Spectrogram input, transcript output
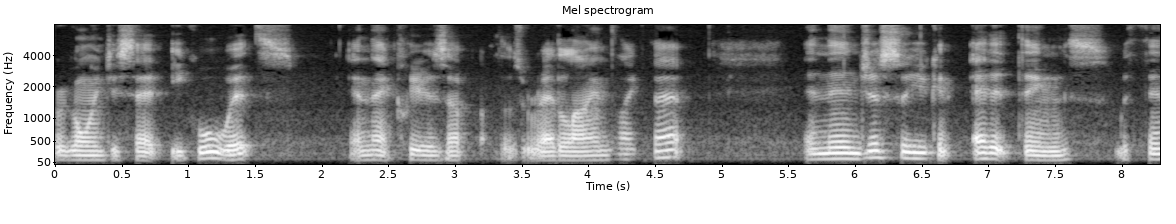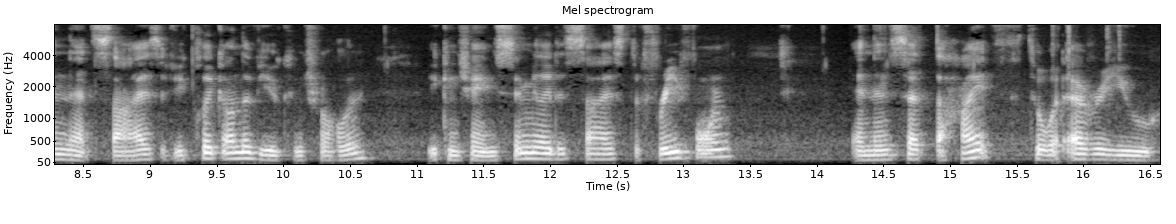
we're going to set equal widths, and that clears up those red lines like that. And then just so you can edit things within that size, if you click on the view controller, you can change simulated size to freeform, and then set the height to whatever you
